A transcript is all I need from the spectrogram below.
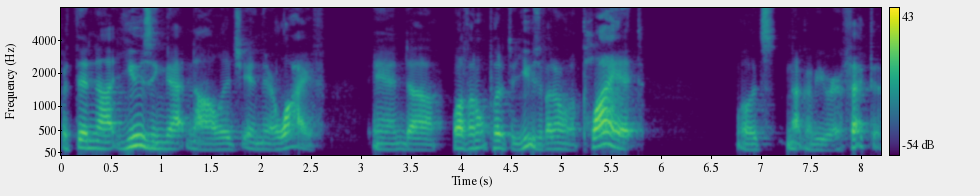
but then not using that knowledge in their life. And uh, well, if I don't put it to use, if I don't apply it, well, it's not going to be very effective.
